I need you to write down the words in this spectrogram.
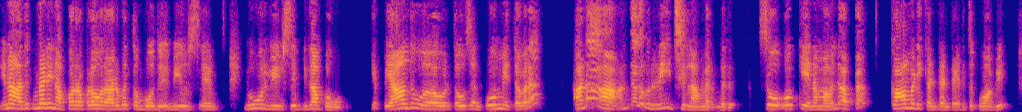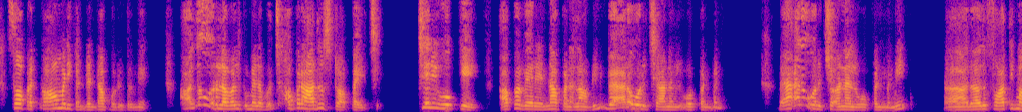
ஏன்னா அதுக்கு முன்னாடி நான் போடுறப்பலாம் ஒரு அறுபத்தொன்பது வியூஸ் நூறு வியூஸ் இப்படிதான் போகும். எப்பயாவது ஒரு தௌசண்ட் போகுமே தவிர ஆனா அந்த அளவு ரீச் இல்லாம இருந்தது. சோ ஓகே நம்ம வந்து அப்ப காமெடி கண்டென்ட் எடுத்துக்குவோம் அப்படின்னு. சோ அப்புறம் காமெடி கண்டென்ட்டா போட்டுட்டு இருந்தேன். அது ஒரு லெவலுக்கு மேல போச்சு. அப்புறம் அதுவும் ஸ்டாப் ஆயிடுச்சு சரி ஓகே. அப்ப வேற என்ன பண்ணலாம் அப்படின்னு வேற ஒரு சேனல் ஓப்பன் பண்ணி வேற ஒரு சேனல் ஓப்பன் பண்ணி அதாவது ஃபாத்திமா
